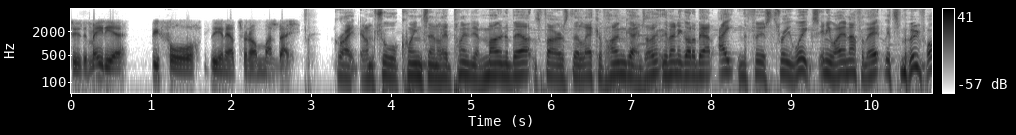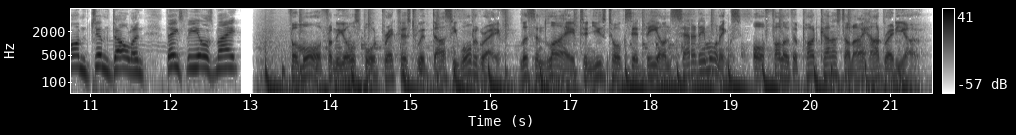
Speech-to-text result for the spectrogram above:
to the media before the announcement on Monday. Great, and I'm sure Queensland will have plenty to moan about as far as the lack of home games. I think they've only got about eight in the first three weeks. Anyway, enough of that. Let's move on. Jim Dolan, thanks for yours, mate. For more from the All Sport Breakfast with Darcy Waldegrave, listen live to News Talk ZB on Saturday mornings or follow the podcast on iHeartRadio.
